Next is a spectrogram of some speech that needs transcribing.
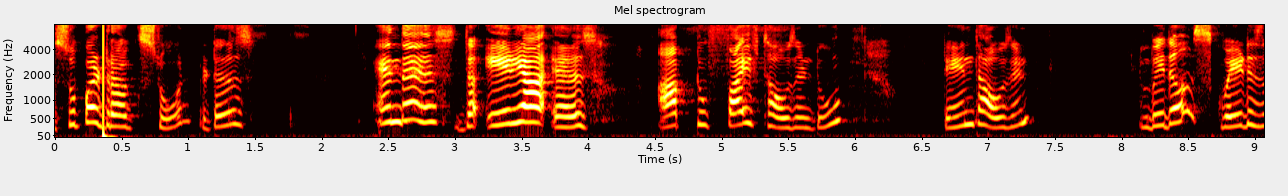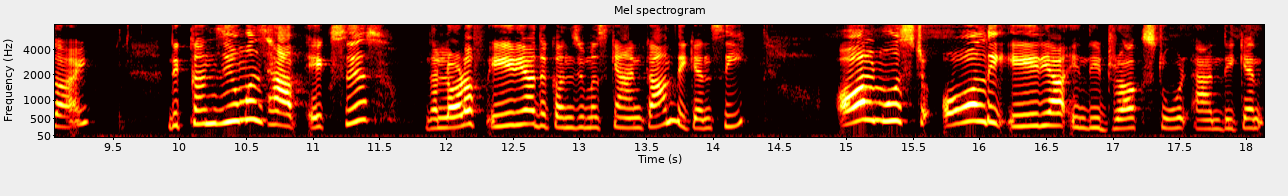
super drug store. It is in this the area is up to 5000 to 10000 with a square design. The consumers have access, a lot of area the consumers can come, they can see almost all the area in the drug store and they can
